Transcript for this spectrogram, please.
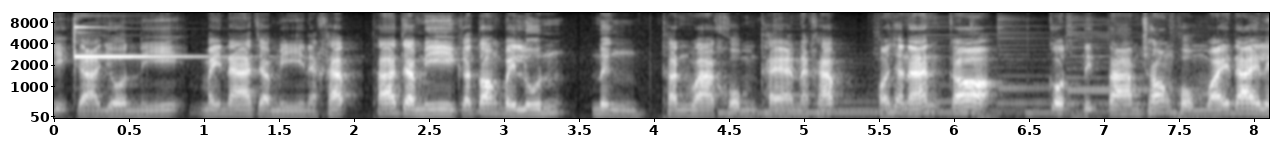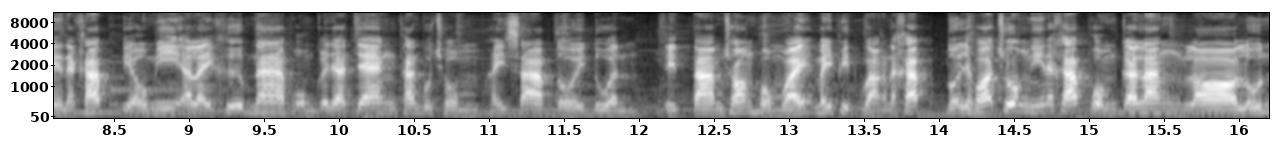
จิกายนนี้ไม่น่าจะมีนะครับ ถ้าจะมีก็ต้องไปลุ้น 1 ธันวาคมแทนนะครับ เพราะฉะนั้นก็ กดติดตามช่องผมไว้ได้เลยนะครับ เดี๋ยวมีอะไรคืบหน้าผมก็จะแจ้งท่านผู้ชมให้ทราบโดยด่วน ติดตามช่องผมไว้ไม่ผิดหวังนะครับ โดยเฉพาะช่วงนี้นะครับ ผมกำลังรอลุ้น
